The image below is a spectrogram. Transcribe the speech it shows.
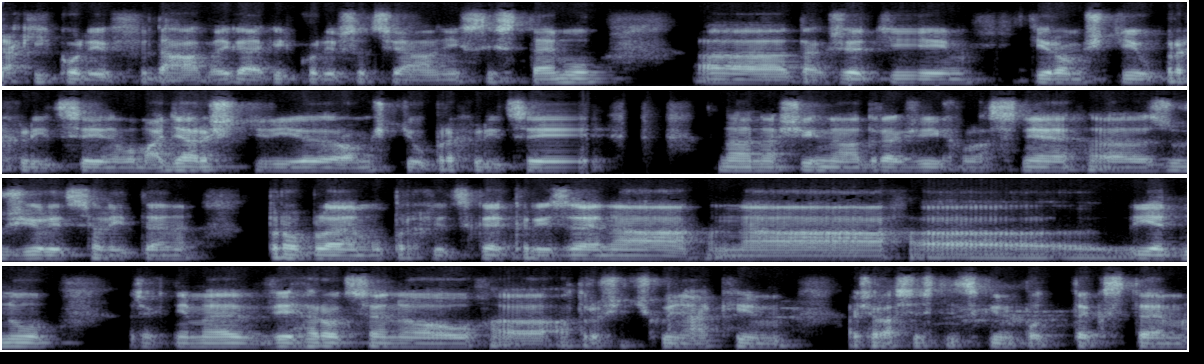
jakýchkoliv dávek a jakýchkoliv sociálních systémů takže ti, ti romští uprchlíci nebo maďarští romští uprchlíci na našich nádražích vlastně uh, zužili celý ten problém uprchlické krize na, na uh, jednu, řekněme, vyhrocenou uh, a trošičku nějakým až rasistickým podtextem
